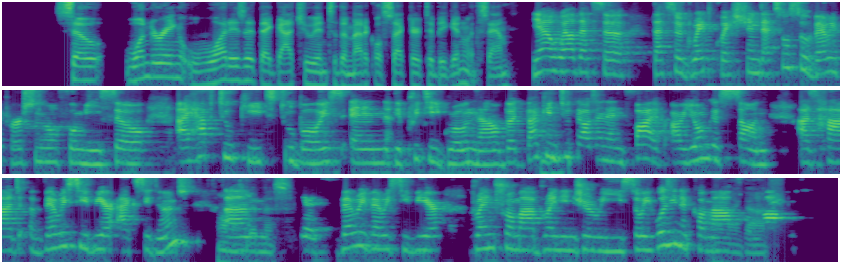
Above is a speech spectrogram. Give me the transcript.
So wondering what is it that got you into the medical sector to begin with, Sam? Yeah, well, that's a that's a great question. That's also very personal for me. So I have two kids, two boys, and they're pretty grown now. But back in mm-hmm. 2005, our youngest son has had a very severe accident. Oh my um, goodness! Yes, very very severe brain trauma, brain injury. So he was in a coma. Oh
